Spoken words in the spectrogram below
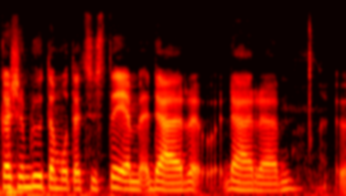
kanske lutar mot ett system där, där eh,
